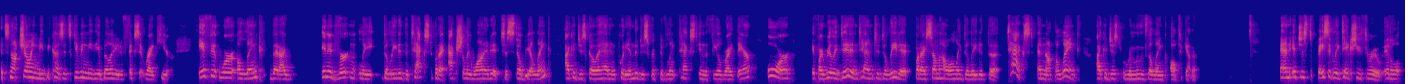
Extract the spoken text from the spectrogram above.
It's not showing me because it's giving me the ability to fix it right here. If it were a link that I inadvertently deleted the text, but I actually wanted it to still be a link, I could just go ahead and put in the descriptive link text in the field right there. Or if I really did intend to delete it, but I somehow only deleted the text and not the link, I could just remove the link altogether. And it just basically takes you through. It'll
